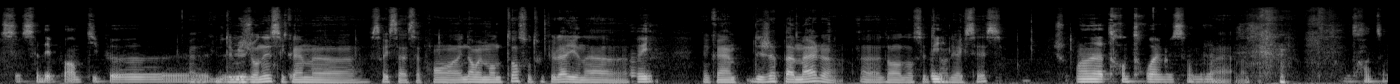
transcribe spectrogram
Ça, ça, dépend un petit peu. Une de... demi-journée, c'est quand même. c'est vrai que ça, ça prend énormément de temps, surtout que là, il y en a. Oui. Il y a quand même déjà pas mal dans, dans cette oui. early access. On en a 33, il me semble. Ouais, donc... 30 ans.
